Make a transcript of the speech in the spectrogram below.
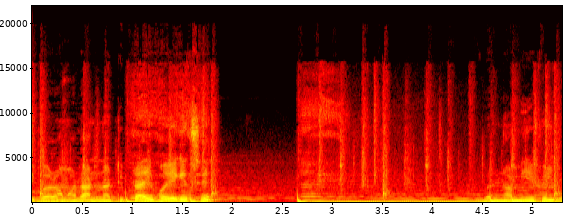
এবার আমার রান্নাটি প্রায় হয়ে গেছে। এবার নামিয়ে ফেলব।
